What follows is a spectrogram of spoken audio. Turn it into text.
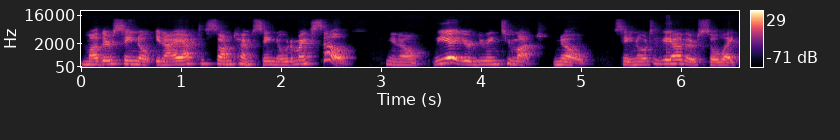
Mothers say no. And I have to sometimes say no to myself. You know, Leah, you're doing too much. No, say no to the others. So, like,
